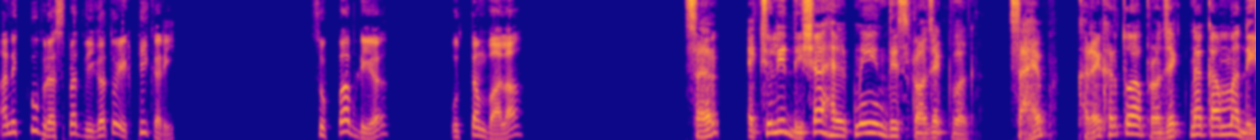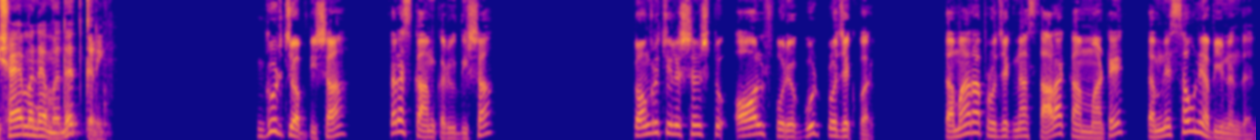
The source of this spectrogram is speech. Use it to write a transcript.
અને ખૂબ રસપ્રદ વિગતો એકઠી કરી. સુપર ડિયર ઉત્તમ વાલા. Sir actually Disha help me in this project work સાહેબ ખરેખર તો આ પ્રોજેક્ટના કામમાં દિશાએ મને મદદ કરી. ગુડ જોબ દિશા સરસ કામ કર્યું Disha congratulations to all for your good project work તમારા પ્રોજેક્ટના સારા કામ માટે તમને સૌને અભિનંદન.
